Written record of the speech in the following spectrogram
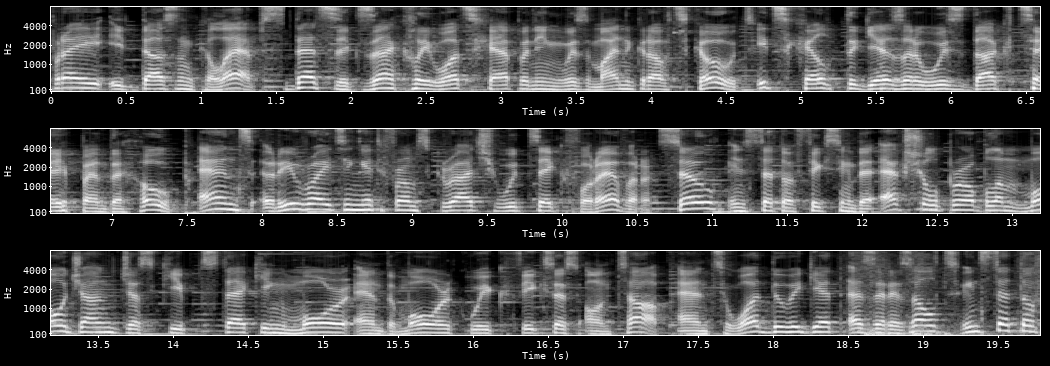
pray it doesn't collapse. That's exactly what's happening with Minecraft's code. It's held together with duct tape and hope, and rewriting it from scratch would take forever. So, instead of fixing the actual problem, Mojang just keeps stacking more and more quick fixes on top. And what do we get as a result? Instead of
